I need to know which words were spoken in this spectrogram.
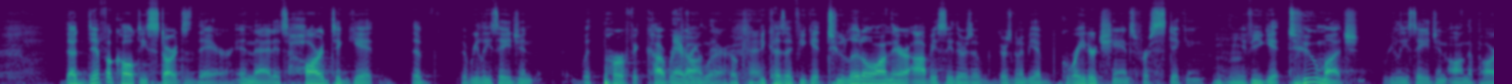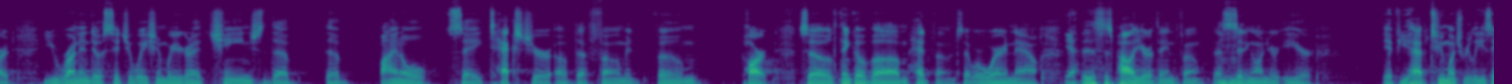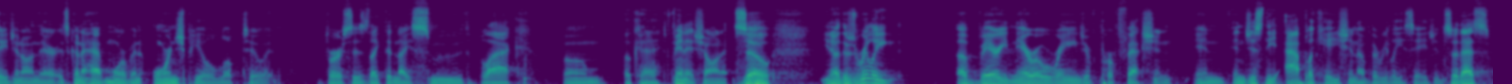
the difficulty starts there in that it's hard to get the the release agent with perfect coverage on there. okay. Because if you get too little on there, obviously there's a there's going to be a greater chance for sticking. Mm-hmm. If you get too much release agent on the part, you run into a situation where you're going to change the the final say texture of the foam and foam part. So think of um, headphones that we're wearing now. Yeah. Mm-hmm. This is polyurethane foam that's sitting on your ear. If you have too much release agent on there, it's going to have more of an orange peel look to it versus like the nice smooth black foam Okay. finish on it. So, mm-hmm. you know, there's really a very narrow range of perfection in in just the application of the release agent. So that's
